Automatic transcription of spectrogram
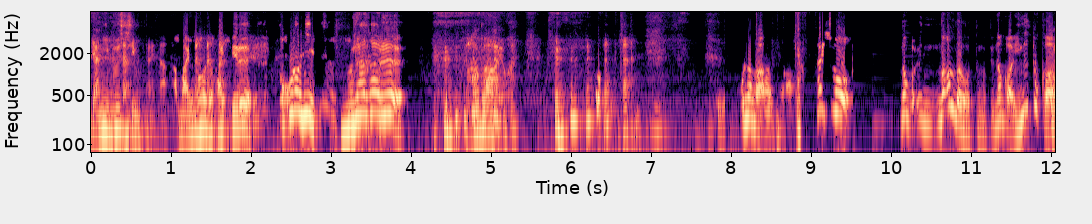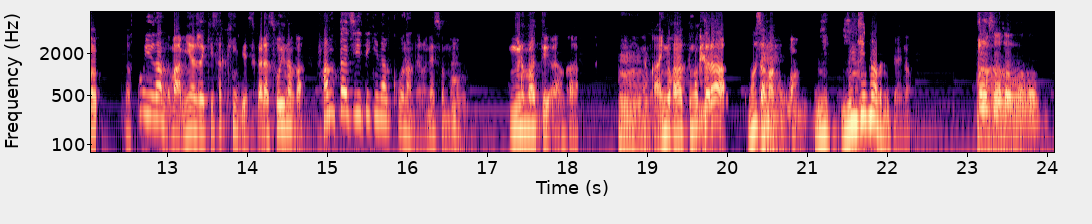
闇物資みたいな 甘いものが入ってるところに群がるババアよかった。俺なんか、最初、なんか、えなんだろうって思って、なんか犬とか、そういうなんだ、まあ宮崎作品ですから、そういうなんかファンタジー的な、こうなんだろうね、その、村間ってなんか、うん。なんかいいのかなって思ったら、まさかの、うん人間なのみたいな。そうそうそうそう。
